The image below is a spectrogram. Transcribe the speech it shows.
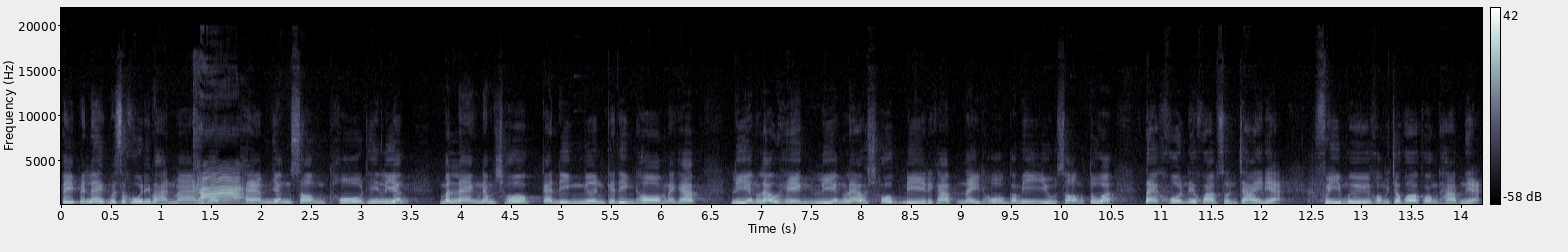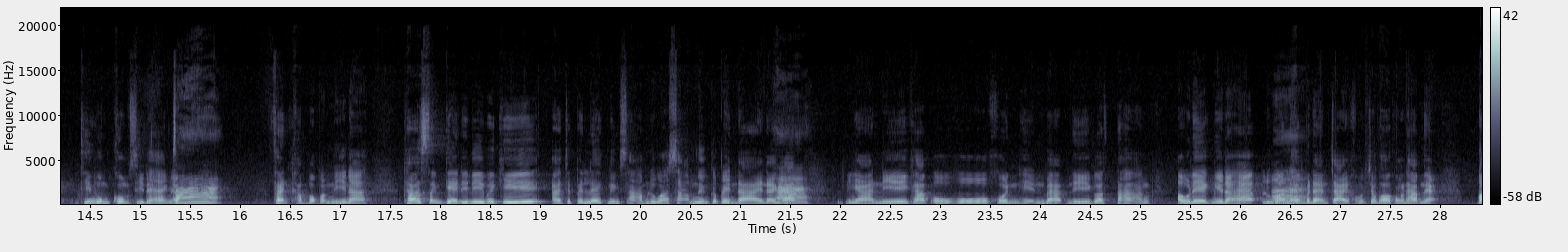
ตีเป็นเลขเมื่อสักครู่ที่ผ่านมานะครับค่ะแถมยังส่องโถที่เลี้ยงแมลงนำโชคกระดิ่งเงินกระดิ่งทองนะครับ เลี้ยงแล้วเฮงเลี้ยงแล้วโชคดีนะครับ ในโถก็มีอยู่ 2 ตัว แต่คนให้ความสนใจเนี่ย ฝีมือของเจ้าพ่อกองทัพเนี่ยที่วงกลมสีแดงเนี่ยจ้า แฟนคลับบอกแบบนี้นะ ถ้าสังเกตดีๆเมื่อกี้อาจจะเป็นเลข 13 หรือว่า 31 ก็เป็นได้นะครับ ค่ะงานนี้ครับโอ้โห คนเห็นแบบนี้ก็ต่างเอาเลขนี้นะฮะหรือว่าอ่า แรงบันดาลใจของเจ้าพ่อกองทัพเนี่ยไป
